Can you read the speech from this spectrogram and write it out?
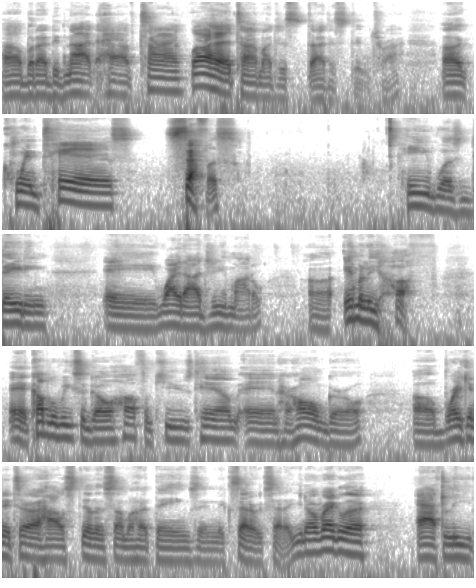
uh, but I did not have time. Well, I had time. I just I just didn't try. Uh, Quintez Cephas. He was dating a white IG model, uh, Emily Huff. And a couple of weeks ago, Huff accused him and her homegirl of breaking into her house, stealing some of her things, and et cetera, et cetera. You know, regular athlete,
